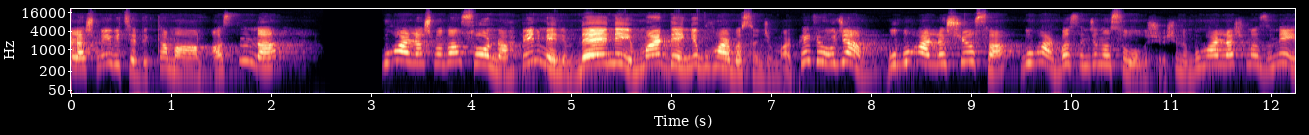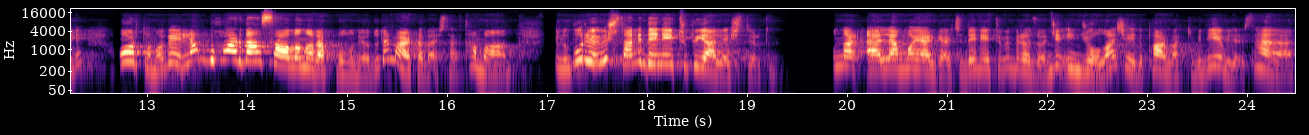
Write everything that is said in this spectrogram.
Buharlaşmayı bitirdik. Tamam. Aslında buharlaşmadan sonra benim elimde neyim var? Denge buhar basıncım var. Peki hocam bu buharlaşıyorsa buhar basıncı nasıl oluşuyor? Şimdi buharlaşma hızı neydi? Ortama verilen buhardan sağlanarak bulunuyordu değil mi arkadaşlar? Tamam. Şimdi buraya 3 tane deney tüpü yerleştirdim. Bunlar Erlenmeyer gerçi. Deney tüpü biraz önce ince olan şeydi. Parmak gibi diyebiliriz. He.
